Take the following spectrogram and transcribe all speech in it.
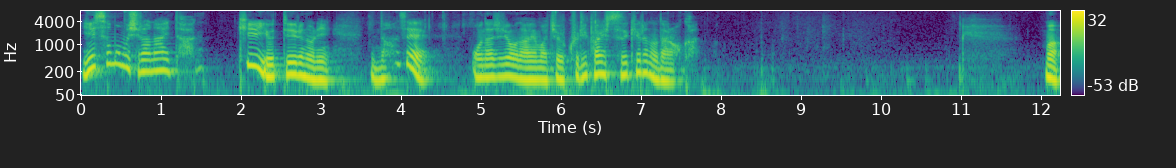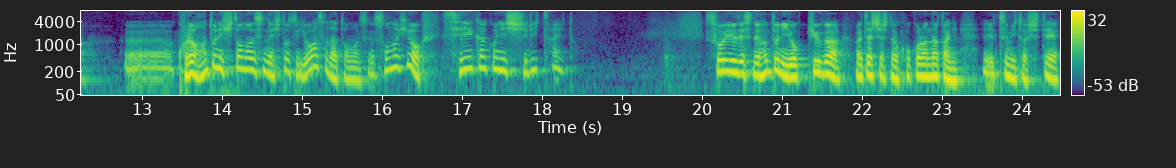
イエス様も知らないはっきり言っているのになぜ同じような過ちを繰り返し続けるのだろうか。まあ、これは本当に人のですね、一つ弱さだと思うんですよ。その日を正確に知りたいと。そういうですね、本当に欲求が私たちの心の中に罪として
